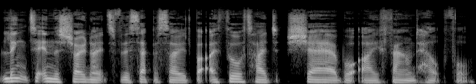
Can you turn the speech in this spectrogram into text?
linked it in the show notes for this episode, but I thought I'd share what I found helpful.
